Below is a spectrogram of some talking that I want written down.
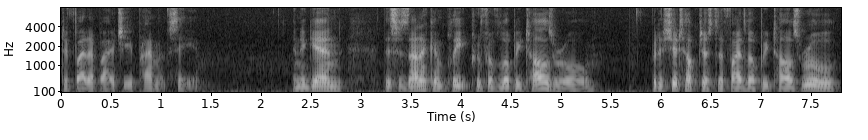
divided by g prime of c. And again, this is not a complete proof of L'Hopital's rule, but it should help justify L'Hopital's rule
